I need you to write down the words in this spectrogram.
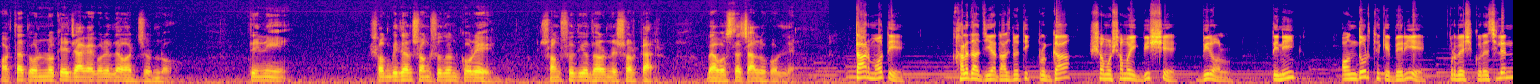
অর্থাৎ অন্যকে জায়গা করে দেওয়ার জন্য, তিনি সংবিধান সংশোধন করে সংসদীয় ধরনের সরকার ব্যবস্থা চালু করলেন। তার মতে, খালেদা জিয়ার রাজনৈতিক প্রজ্ঞা সমসাময়িক বিশ্বে বিরল। তিনি অন্দর থেকে বেরিয়ে প্রবেশ করেছিলেন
